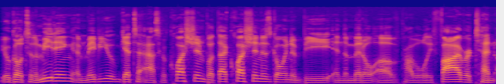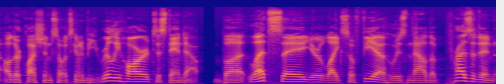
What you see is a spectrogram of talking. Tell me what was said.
You'll go to the meeting and maybe you get to ask a question, but that question is going to be in the middle of probably five or 10 other questions. So it's going to be really hard to stand out. But let's say you're like Sophia, who is now the president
